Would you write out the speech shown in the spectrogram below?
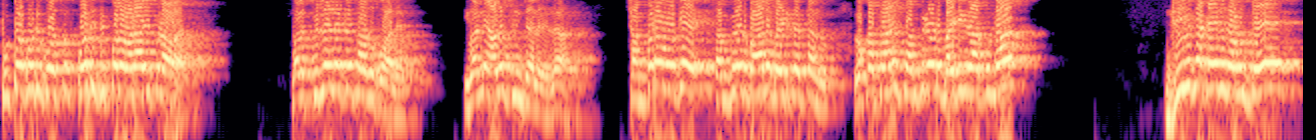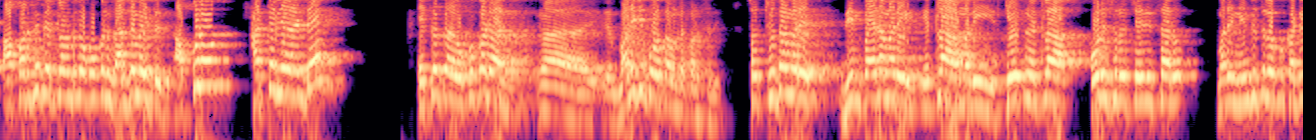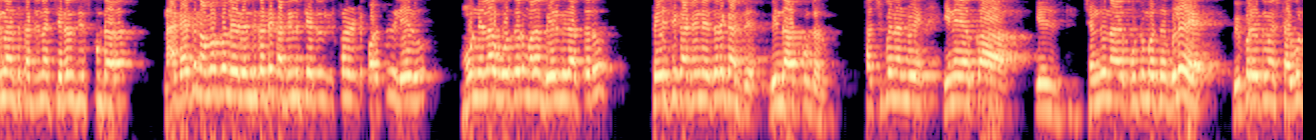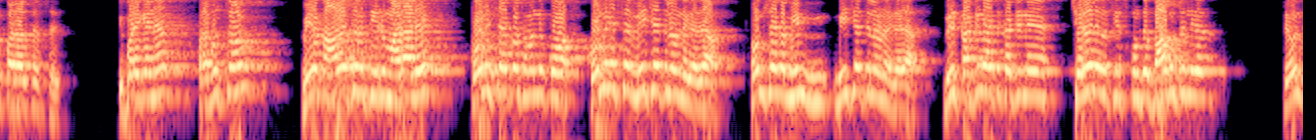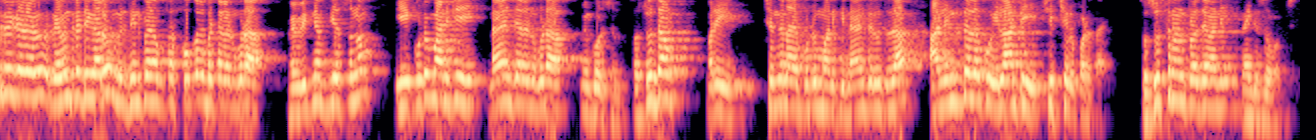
పుట్టకోటి కోసం కోటి తిప్పలు పడాలి ఇప్పుడు వాళ్ళ పిల్లలు ఎట్లా చదువుకోవాలి? ఇవన్నీ ఆలోచించాలి కదా. చంపడం ఓకే చంపినోడు బాగానే బయటకు వస్తాడు. ఒకసారి చంపినోడు బయటికి రాకుండా జీవిత ఖైదీగా ఉంటే ఆ పరిస్థితి ఎట్లా ఉంటుందో ఒక్కొక్కరికి అర్థమవుతుంది. అప్పుడు హత్య చేయాలంటే ఎక్కడ ఒక్కొక్కడు ఆ, వణికిపోతా ఉంటే పరిస్థితి. సో చూద్దాం మరి దీనిపైన మరి ఎట్లా మరి కేసును ఎట్లా పోలీసులు ఛేదిస్తారు? మరి నిందితులకు కఠిన కఠిన చర్యలు తీసుకుంటారా? నాకైతే నమ్మకం లేదు ఎందుకంటే కఠిన చర్యలు తీసుకునే పరిస్థితి లేదు. మూడు నెలలు పోతారు మళ్ళీ బెయిల్ మీద వస్తారు. పేసి కఠిన అవుతారు అంతే బిందాసుకుంటారు. చచ్చిపోయిన ఈయన యొక్క చందు నాయక్ కుటుంబ సభ్యులే విపరీతమైన స్ట్రగుల్ పడాల్సి వస్తుంది. ఇప్పటికైనా ప్రభుత్వం మీ యొక్క ఆలోచన తీరు మారాలి. పోలీస్ శాఖ సంబంధించి హో- హోమ్ మినిస్టర్ మీ చేతిలో ఉన్నాయి కదా. హోంశాఖ మీ మీ చేతిలో ఉన్నాయి కదా. మీరు కఠిన కఠిన చర్యలు తీసుకుంటే బాగుంటుంది కదా. రేవంత్ రెడ్డి గారు రేవంత్ రెడ్డి గారు మీరు దీనిపైన ఒకసారి ఫోకస్ పెట్టాలని కూడా మేము విజ్ఞప్తి చేస్తున్నాం. ఈ కుటుంబానికి న్యాయం చేయాలని కూడా మేము కోరుచున్నాం. సో చూద్దాం మరి చందునాయ కుటుంబానికి న్యాయం జరుగుతుందా? ఆ నిందితులకు ఇలాంటి శిక్షలు పడతాయి. సో చూస్తున్నాను ప్రజలని. Thank so much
